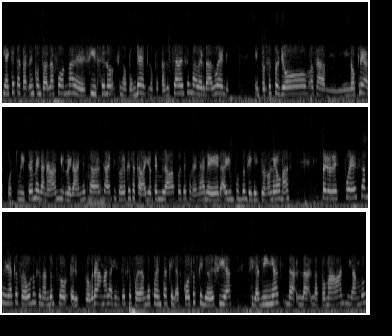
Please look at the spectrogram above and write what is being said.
y hay que tratar de encontrar la forma de decírselo sin ofender. Lo que pasa es que a veces la verdad duele. Entonces, pues yo, o sea, no creas, por Twitter me ganaba mis regaños cada, cada episodio que sacaba, yo temblaba pues de ponerme a leer. Hay un punto en que dije, yo no leo más. Pero después, a medida que fue evolucionando el, el programa, la gente se fue dando cuenta que las cosas que yo decía, si las niñas la, la, la tomaban, digamos,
